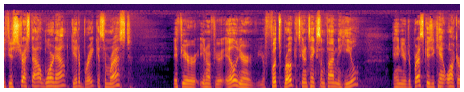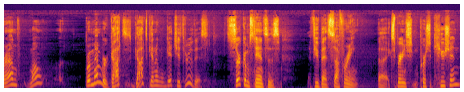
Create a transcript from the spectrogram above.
If you're stressed out, worn out, get a break, get some rest. If you're, you know, if you're ill, your your foot's broke, it's going to take some time to heal, and you're depressed because you can't walk around. Well, remember, God's God's going to get you through this. Circumstances. If you've been suffering, uh, experiencing persecution,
